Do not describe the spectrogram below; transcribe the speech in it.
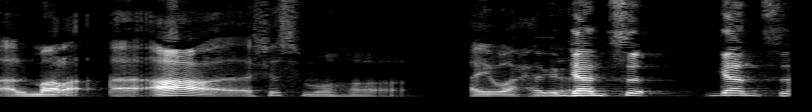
المر... آه شو اسمه أي واحد جانتس جانتس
